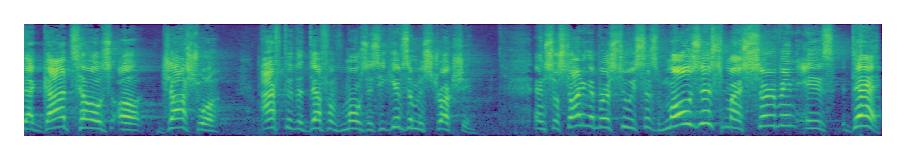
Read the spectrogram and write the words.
that God tells uh, Joshua after the death of Moses, he gives him instruction. And so, starting at verse 2, he says, Moses, my servant, is dead.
